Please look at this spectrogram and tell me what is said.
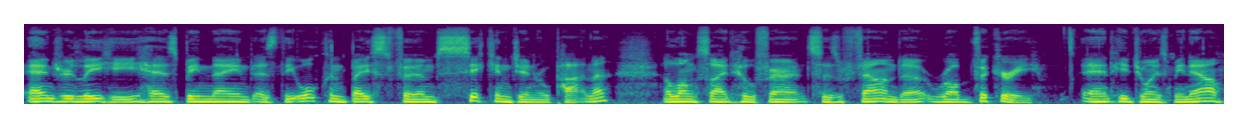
Andrew Leahy has been named as the Auckland based firm's second general partner, alongside Hillfarrance's founder, Rob Vickery. And he joins me now.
